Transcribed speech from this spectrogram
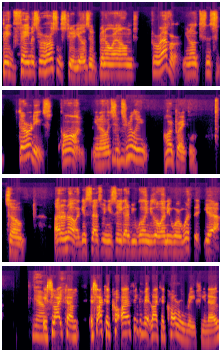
big famous rehearsal studios have been around forever. You know, since 30s, gone. You know, it's it's Mhm. really heartbreaking. So. I don't know. I guess that's when you say you got to be willing to go anywhere with it. Yeah. Yeah. It's like um, it's like a. I think of it like a coral reef. You know,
